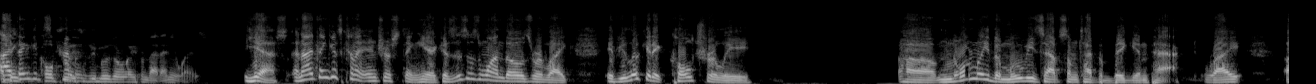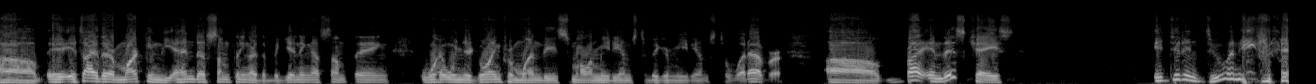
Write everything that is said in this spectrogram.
I, I think, think it's culturally kind of- we moved away from that anyways. Yes, and I think it's kind of interesting here because this is one of those where, like, if you look at it culturally, um, normally the movies have some type of big impact, right? Uh, it's either marking the end of something or the beginning of something when, when you're going from one of these smaller mediums to bigger mediums to whatever. Uh, but in this case, it didn't do anything.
